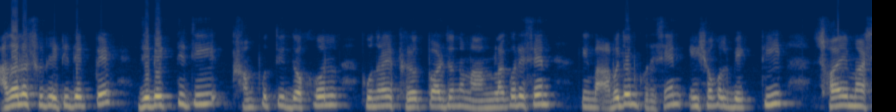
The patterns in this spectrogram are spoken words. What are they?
আদালত শুধু এটি দেখবে যে ব্যক্তিটি সম্পত্তির দখল, পুনরায় ফেরত পাওয়ার জন্য মামলা করেছেন কিংবা আবেদন করেছেন, এই সকল ব্যক্তি ছয় মাস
